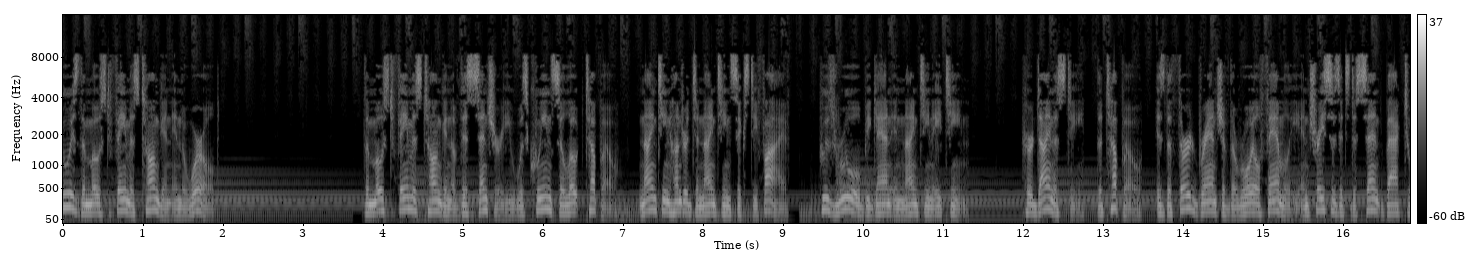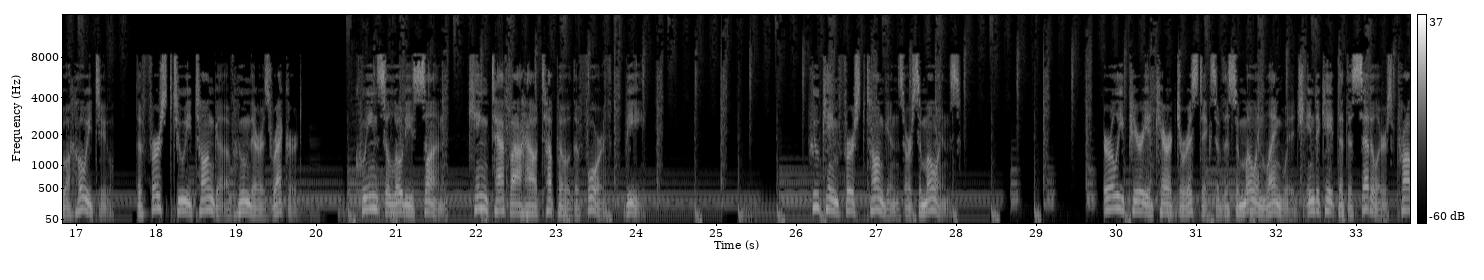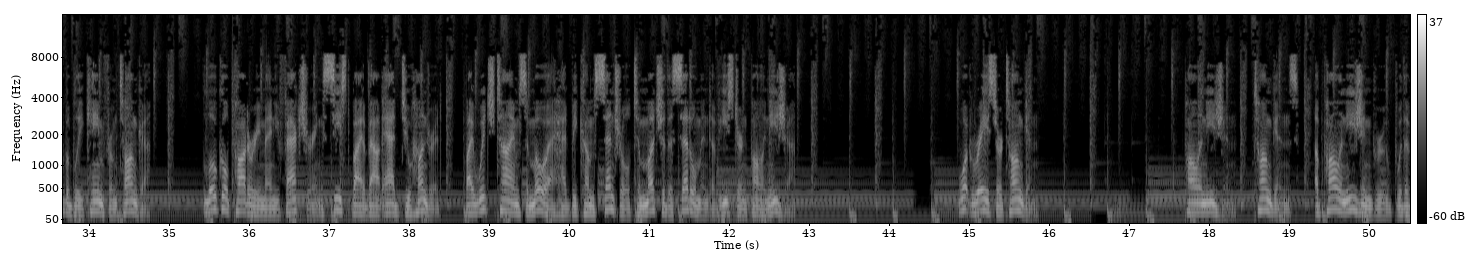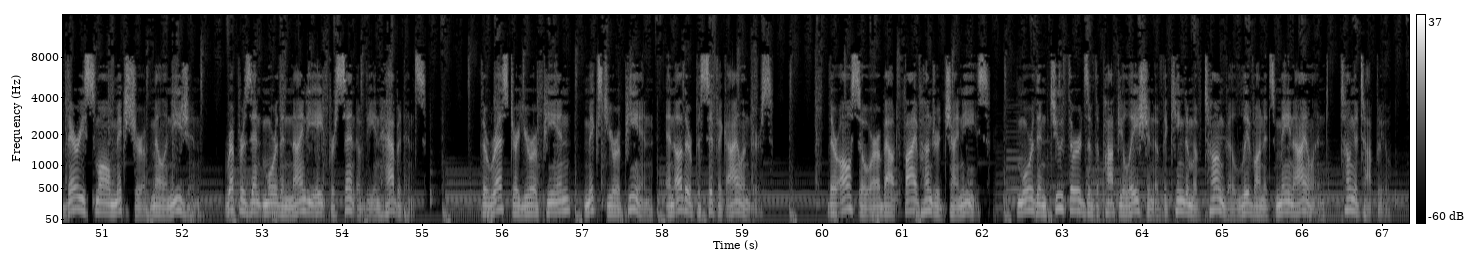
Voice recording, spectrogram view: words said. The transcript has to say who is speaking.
Speaker 1: Who is the most famous Tongan in the world? The most famous Tongan of this century was Queen Salote Tupou, 1900 to 1965, whose rule began in 1918. Her dynasty, the Tupou, is the third branch of the royal family and traces its descent back to Ahoitu, the first Tui Tonga of whom there is record. Queen Salote's son, King Taufa'ahau Tupou IV, b. Who came first Tongans or Samoans? Early period characteristics of the Samoan language indicate that the settlers probably came from Tonga. Local pottery manufacturing ceased by about AD 200, by which time Samoa had become central to much of the settlement of eastern Polynesia. What race are Tongan? Polynesian, Tongans, a Polynesian group with a very small mixture of Melanesian, represent more than 98% of the inhabitants. The rest are European, mixed European, and other Pacific Islanders. There also are about 500 Chinese. More than two thirds of the population of the Kingdom of Tonga live on its main island, Tongatapu.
